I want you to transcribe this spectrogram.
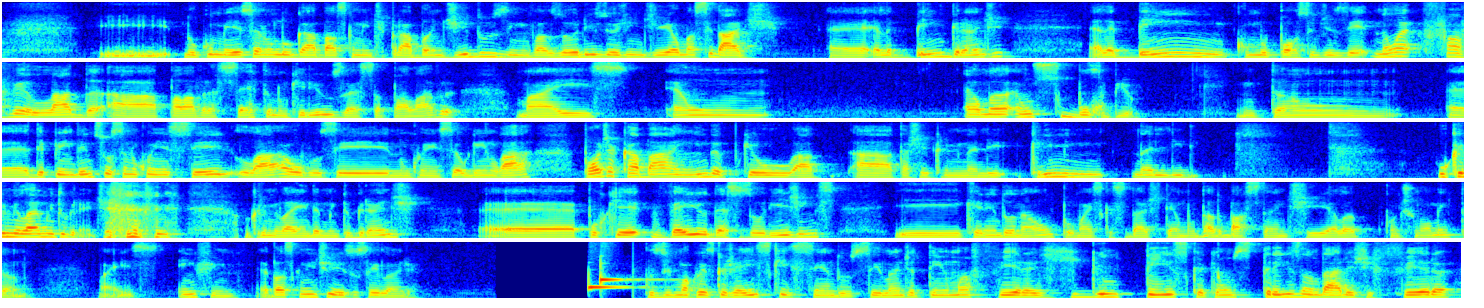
E no começo era um lugar basicamente para bandidos e invasores, e hoje em dia é uma cidade. É, ela é bem grande, ela é bem, como eu posso dizer, não é favelada a palavra certa, eu não queria usar essa palavra, mas é um é, uma, é um subúrbio. Então, é, dependendo se você não conhecer lá ou você não conhecer alguém lá, pode acabar ainda, porque o, a, a taxa de criminalidade o crime lá é muito grande. o crime lá ainda é muito grande, é, porque veio dessas origens e, querendo ou não, por mais que a cidade tenha mudado bastante, ela continua aumentando. Mas, enfim, é basicamente isso, Ceilândia. Inclusive, uma coisa que eu já ia esquecendo, Ceilândia tem uma feira gigantesca, que é uns três andares de feira.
